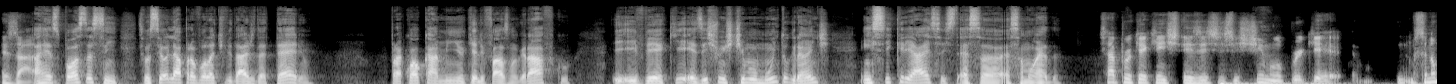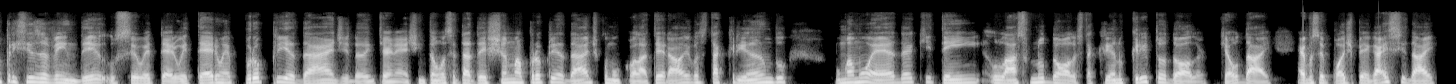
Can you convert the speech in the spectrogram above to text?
Exato. A resposta é sim. Se você olhar para a volatilidade do Ethereum, para qual caminho que ele faz no gráfico, e, e ver aqui, existe um estímulo muito grande em se criar essa, essa, essa moeda. Sabe por que, que existe esse estímulo? Porque você não precisa vender o seu Ethereum. O Ethereum é propriedade da internet. Então você está deixando uma propriedade como colateral e você está criando uma moeda que tem o lastro no dólar, está criando criptodólar, que é o DAI. Aí você pode pegar esse DAI.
